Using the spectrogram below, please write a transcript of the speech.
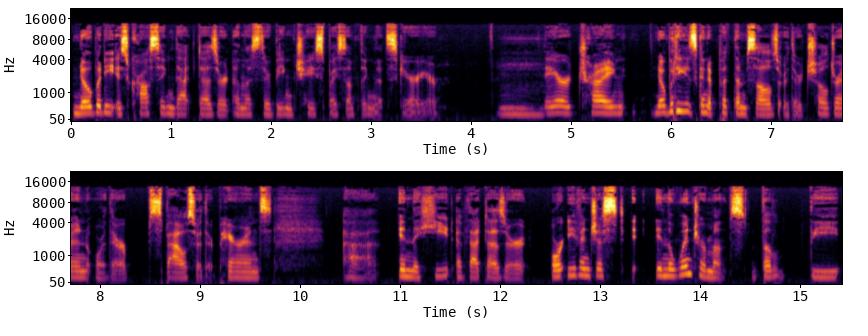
nobody is crossing that desert unless they're being chased by something that's scarier. Mm. They are trying, nobody is going to put themselves or their children or their spouse or their parents uh, in the heat of that desert or even just in the winter months, the, the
